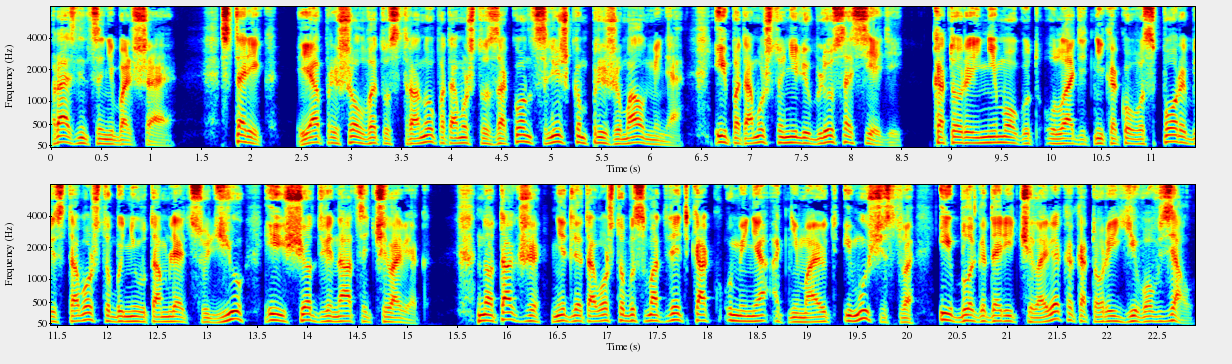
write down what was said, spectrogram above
Разница небольшая. Старик, я пришел в эту страну, потому что закон слишком прижимал меня, и потому что не люблю соседей, которые не могут уладить никакого спора без того, чтобы не утомлять судью и еще 12 человек. Но также не для того, чтобы смотреть, как у меня отнимают имущество, и благодарить человека, который его взял.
